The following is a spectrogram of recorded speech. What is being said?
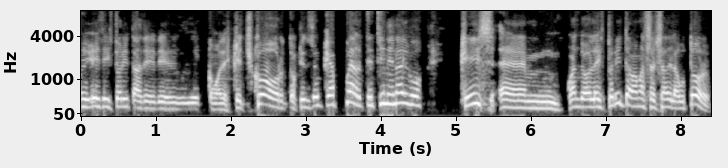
es de historietas de, de- de- como de sketch cortos, que, que aparte tienen algo que es em, cuando la historieta va más allá del autor,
